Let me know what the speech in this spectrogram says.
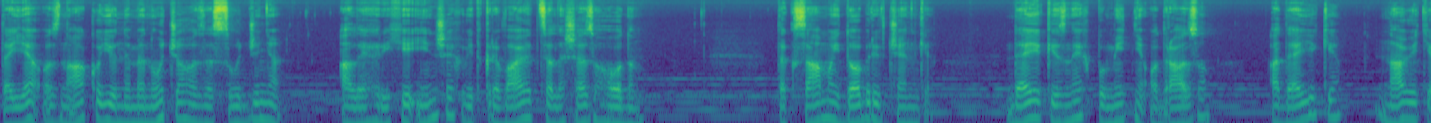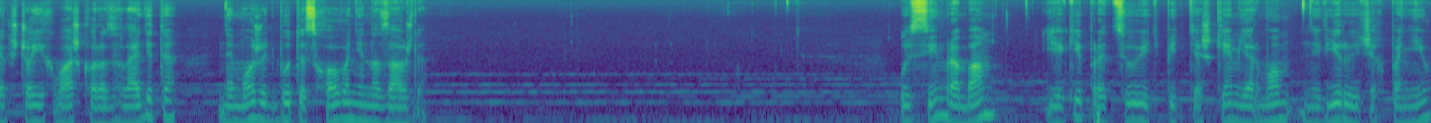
та є ознакою неминучого засудження, але гріхи інших відкриваються лише згодом. Так само й добрі вчинки. Деякі з них помітні одразу, а деякі, навіть якщо їх важко розгледіти, не можуть бути сховані назавжди. Усім рабам які працюють під тяжким ярмом невіруючих панів,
